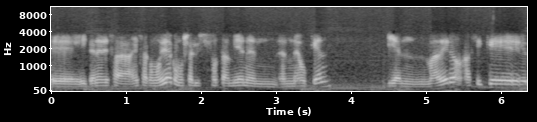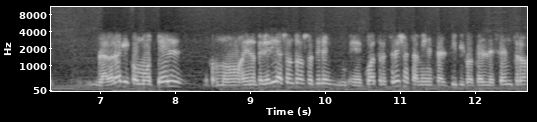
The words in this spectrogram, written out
eh, y tener esa, esa comodidad, como ya lo hicimos también en, Neuquén y en Madero. Así que la verdad que como hotel, como en hotelería son todos hoteles eh, cuatro estrellas, también está el típico hotel de centro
